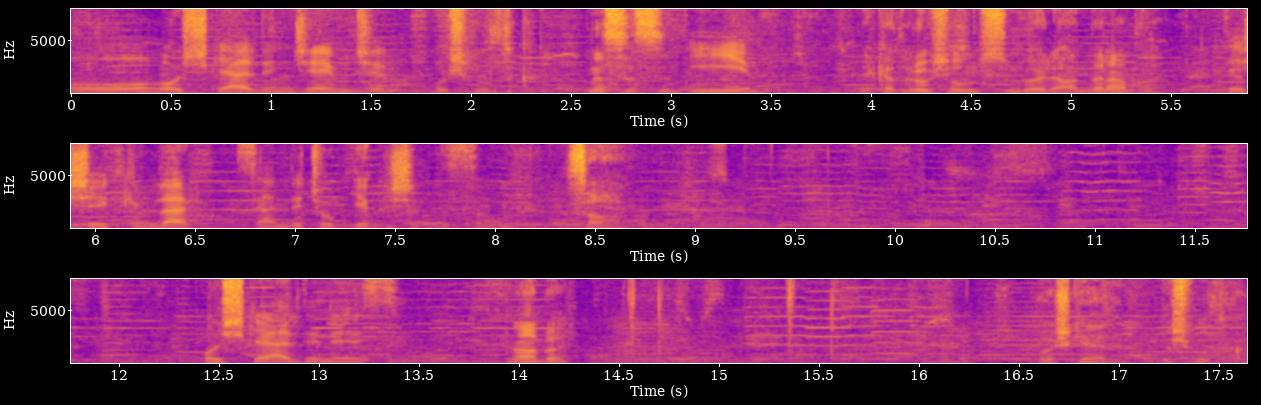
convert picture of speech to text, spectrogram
Oo hoş geldin Cemcim. Hoş bulduk. Nasılsın? İyiyim. Ne kadar hoş olmuşsun böyle Handan abla. Teşekkürler. Sen de çok yakışıklısın. Sağ ol. Hoş geldiniz. Ne haber? Hoş geldin. Hoş bulduk.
